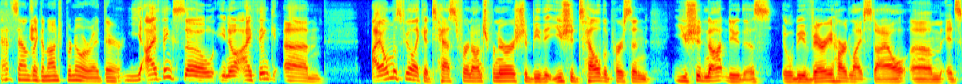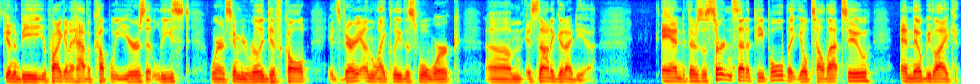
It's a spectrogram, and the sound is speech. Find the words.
That sounds like an entrepreneur right there. Yeah, I think so. You know, I think um, I almost feel like a test for an entrepreneur should be that you should tell the person you should not do this. It will be a very hard lifestyle. Um, it's going to be, you're probably going to have a couple years at least where it's going to be really difficult. It's very unlikely this will work. Um, it's not a good idea. And there's a certain set of people that you'll tell that to, and they'll be like,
